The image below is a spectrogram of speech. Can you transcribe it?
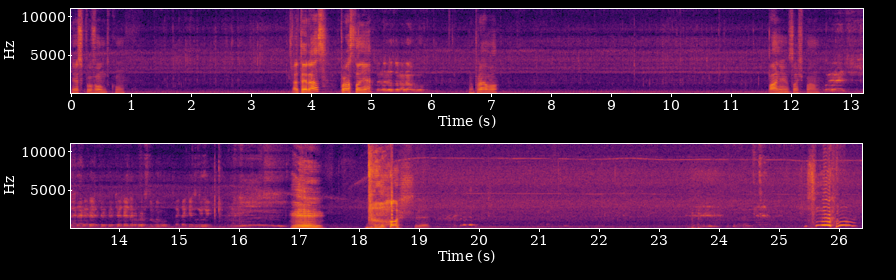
Jest w porządku. A teraz? Prosto, nie? Teraz na prawo. Na prawo. Panie, coś pan. Łe, czekaj, czekaj, czekaj, tak prosto było. Tak jest, stój. Boże.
